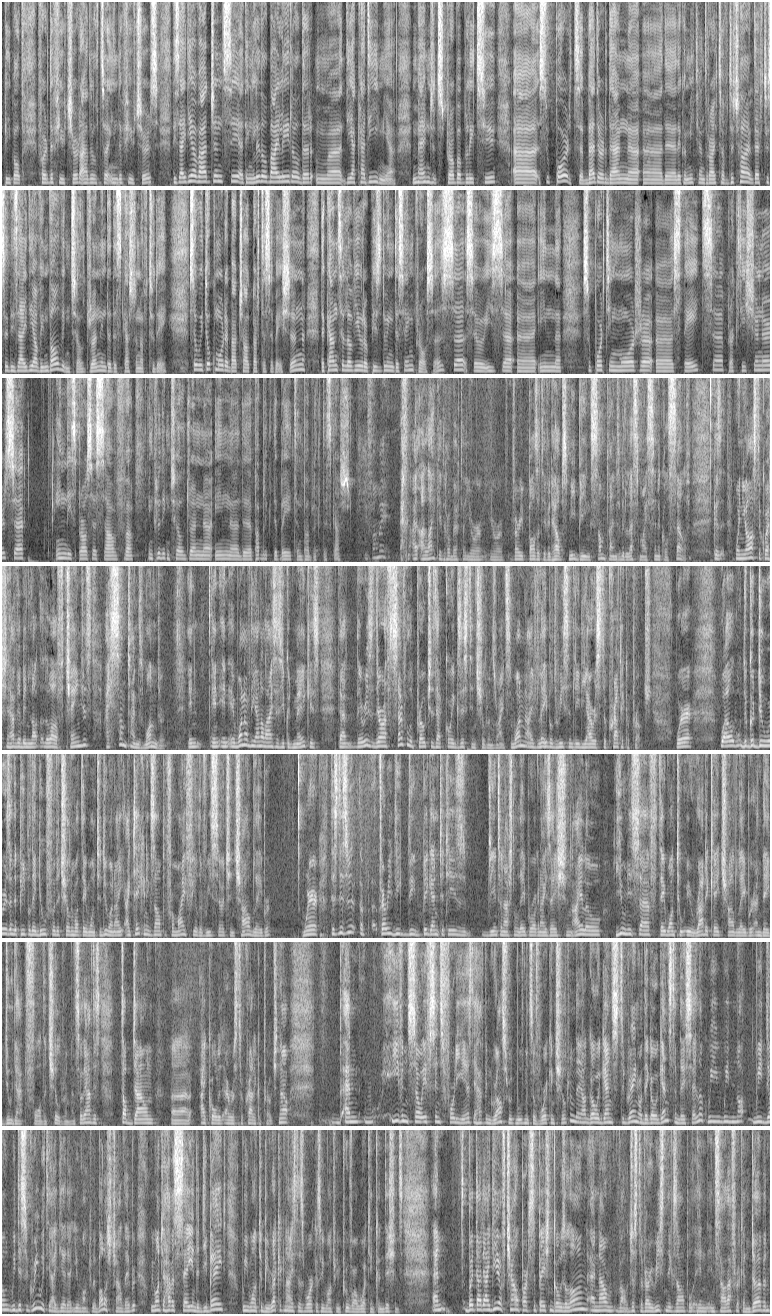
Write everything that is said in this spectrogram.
people for the future, adults in the futures. This idea of agency, I think little by little, the, um, uh, the academia managed probably to uh, support better than uh, uh, the, the Committee on the Rights of the Child, I have to say, this idea of involving children in the discussion of today. So we talk more about child participation. The Council of Europe is doing the same process, uh, so is uh, in supporting more states, practitioners uh, in this process of uh, including children uh, in the public debate and public discussion. If I may, I, I, like it, Roberta. You're you're very positive. It helps me being sometimes a bit less my cynical self, because when you ask the question, have there been lot, a lot of changes? I sometimes wonder. In, in in one of the analyses you could make is that there is there are several approaches that coexist in children's rights. One I've labeled recently the aristocratic approach, where well the good doers and the people they do for the children what they want to do and I, I take an example from my field of research in child labor where this, this is a, a very the, the big entities the international labor organization ilo unicef they want to eradicate child labor and they do that for the children and so they have this top down uh, I call it aristocratic approach. Now, and even so, if since 40 years there have been grassroots movements of working children, they go against the grain or they go against them. They say, look, we, we not we don't we disagree with the idea that you want to abolish child labor. We want to have a say in the debate. We want to be recognized as workers. We want to improve our working conditions. And but that idea of child participation goes along, and now, well, just a very recent example in, in South Africa, in Durban,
